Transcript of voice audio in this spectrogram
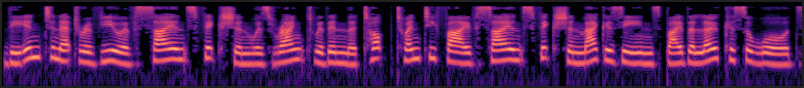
the Internet Review of Science Fiction was ranked within the top 25 science fiction magazines by the Locus Awards.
